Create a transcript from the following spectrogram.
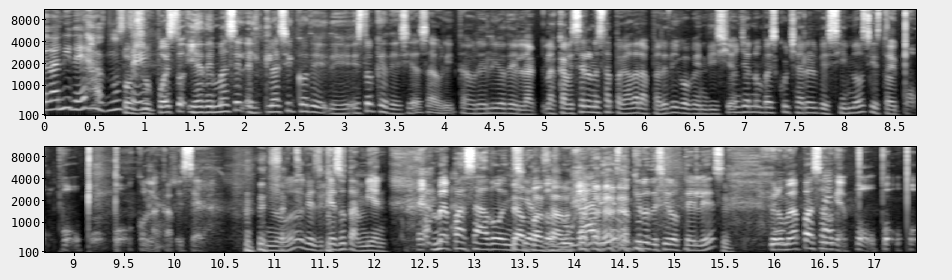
te dan ideas, no Por sé. supuesto. Y además el, el clásico de, de esto que decías ahorita, Aurelio, de la, la cabecera no está pegada a la pared, digo, bendición, ya no va a escuchar el vecino si estoy po, po, po, po con la cabecera. ¿No? Que, que eso también eh, me ha pasado en ciertos pasado. lugares, no quiero decir hoteles, pero me ha pasado que po, po, po,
